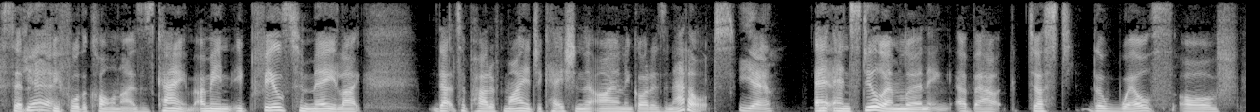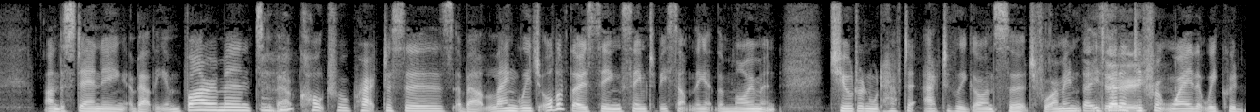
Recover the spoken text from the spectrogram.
set, yeah. before the colonizers came. I mean, it feels to me like that's a part of my education that I only got as an adult. Yeah. And, yeah. and still am learning about just the wealth of understanding about the environment, mm-hmm. about cultural practices, about language. All of those things seem to be something at the moment children would have to actively go and search for. I mean, they is do. that a different way that we could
